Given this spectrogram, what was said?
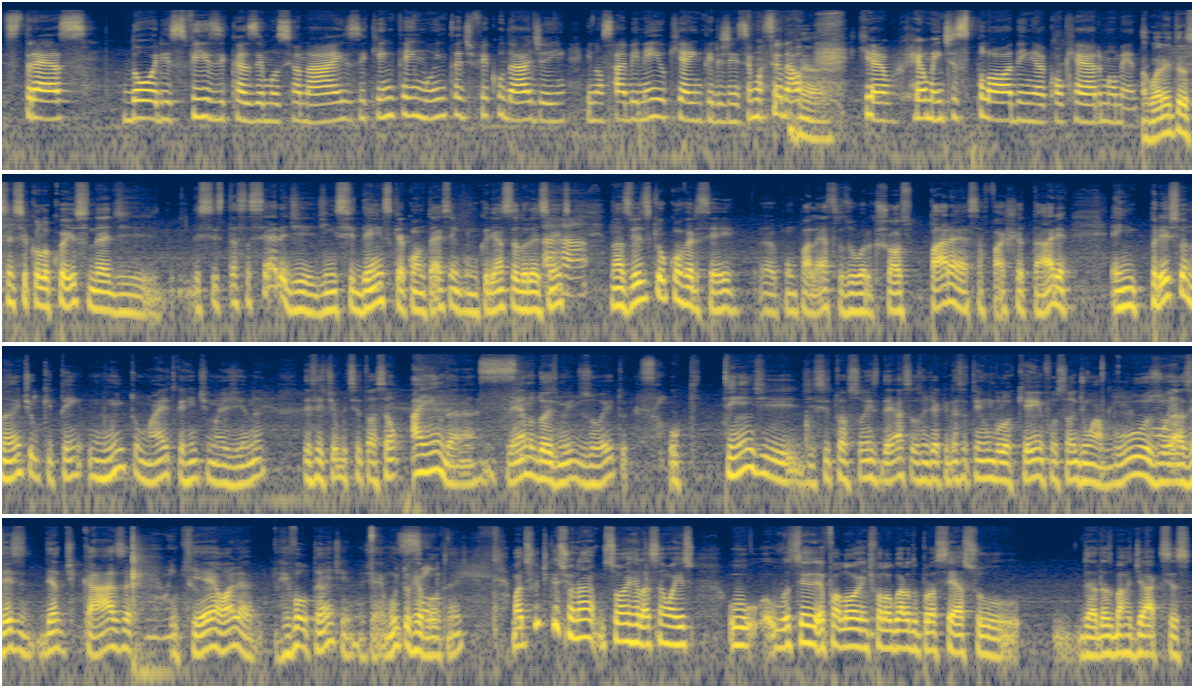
estresse, dores físicas, emocionais e quem tem muita dificuldade aí e não sabe nem o que é inteligência emocional, É. que é, realmente explodem a qualquer momento. Agora é interessante que você colocou isso, né, de, dessa série de, de incidentes que acontecem com crianças e adolescentes. Aham. Nas vezes que eu conversei eh, com palestras ou workshops para essa faixa etária, é impressionante o que tem muito mais do que a gente imagina desse tipo de situação ainda, né? Em pleno 2018, o que tem de, de situações dessas onde a criança tem um bloqueio em função de um abuso, Muito. às vezes dentro de casa, o Muito. que é, olha, revoltante, já é muito Sim. revoltante. Mas deixa eu te questionar só em relação a isso. O, você falou, a gente falou agora do processo da- das barras de axis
